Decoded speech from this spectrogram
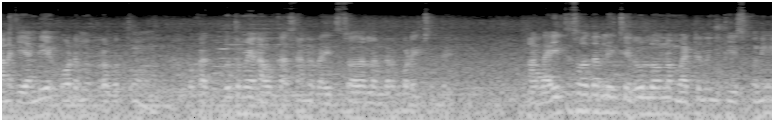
మనకి ఎన్డీఏ కూటమి ప్రభుత్వం ఒక అద్భుతమైన అవకాశాన్ని రైతు సోదరులందరూ కూడా ఇచ్చింది. ఆ రైతు సోదరులు ఈ చెరువుల్లో ఉన్న మట్టి నుంచి తీసుకుని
